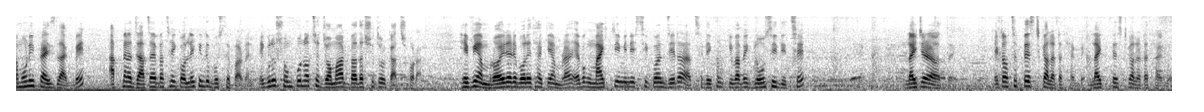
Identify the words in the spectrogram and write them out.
এমনই প্রাইস লাগবে। আপনারা যাচাই বাছাই করলে কিন্তু বুঝতে পারবেন। এগুলো সম্পূর্ণ হচ্ছে জমাট বাঁধা সুতোর কাজ করা। হেভি এমব্রয়ডারি বলে থাকি আমরা, এবং মাইক্রি মিনিট সিকোয়েন্স যেটা আছে, দেখুন কীভাবে গ্লোসি দিচ্ছে লাইটের আওতায় এটা হচ্ছে পেস্ট কালারটা থাকবে লাইট পেস্ট কালারটা থাকবে।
